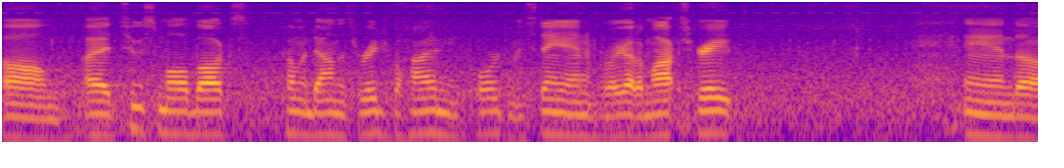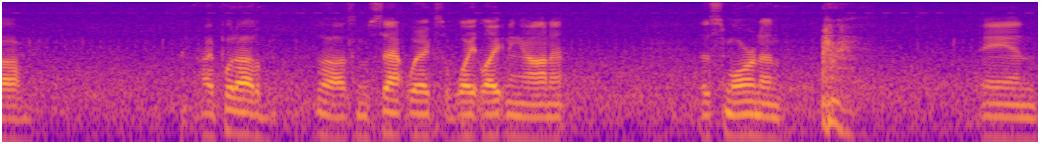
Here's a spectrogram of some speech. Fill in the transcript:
Um, I had two small bucks coming down this ridge behind me towards my stand where I got a mock scrape, and uh, I put out a, uh, some scent wicks of white lightning on it this morning, and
